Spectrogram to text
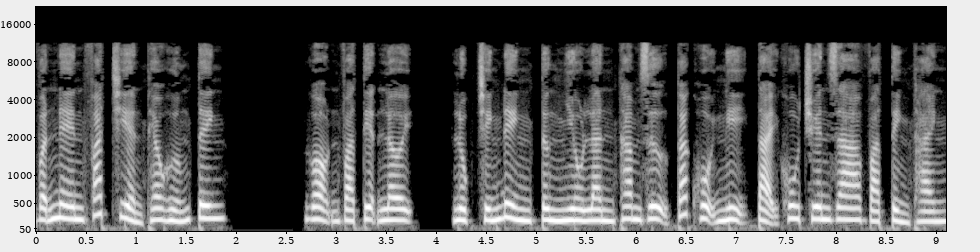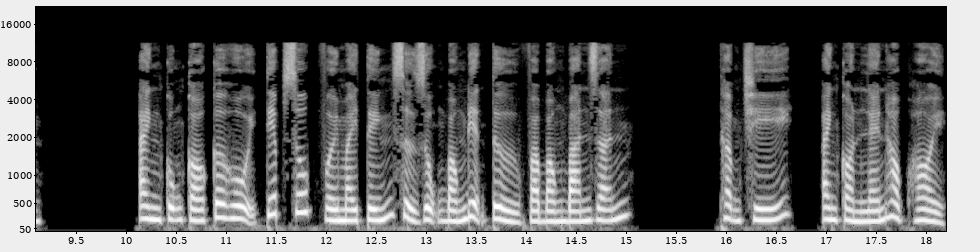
vẫn nên phát triển theo hướng tinh. Gọn và tiện lợi, Lục Chính Đình từng nhiều lần tham dự các hội nghị tại khu chuyên gia và tỉnh thành. Anh cũng có cơ hội tiếp xúc với máy tính sử dụng bóng điện tử và bóng bán dẫn. Thậm chí, anh còn lén học hỏi,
